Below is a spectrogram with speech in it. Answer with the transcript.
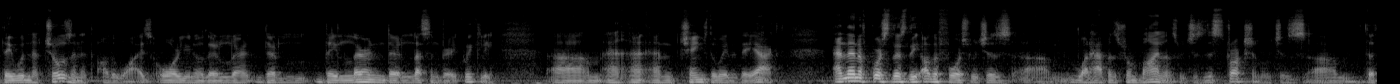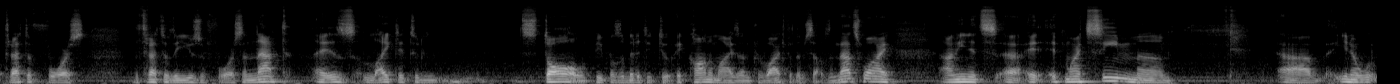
they wouldn't have chosen it otherwise, or you know they learn they they learn their lesson very quickly, um, and, and change the way that they act. And then, of course, there's the other force, which is um, what happens from violence, which is destruction, which is um, the threat of force, the threat of the use of force, and that is likely to stall people's ability to economize and provide for themselves. And that's why, I mean, it's uh, it, it might seem, um, uh, you know,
